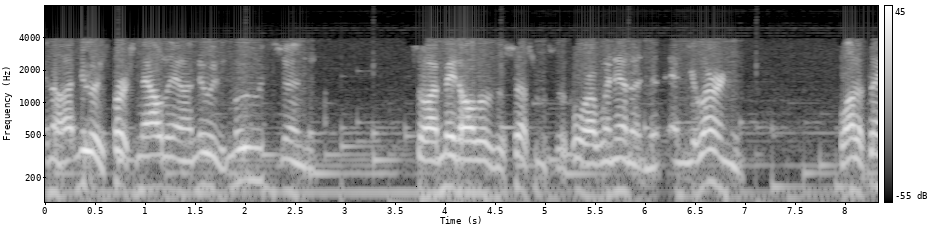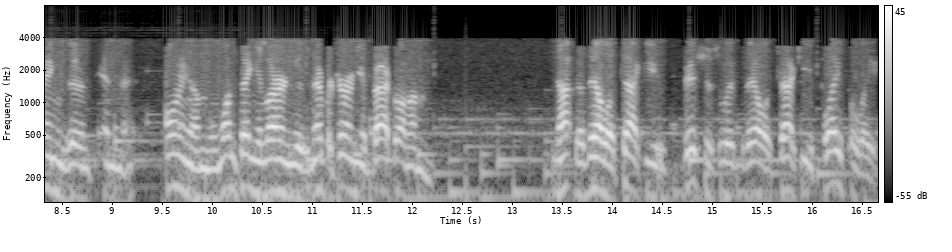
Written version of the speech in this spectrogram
you know i knew his personality and i knew his moods and so i made all those assessments before i went in and and you learn a lot of things in, in owning them and one thing you learn is never turn your back on them not that they'll attack you viciously but they'll attack you playfully.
